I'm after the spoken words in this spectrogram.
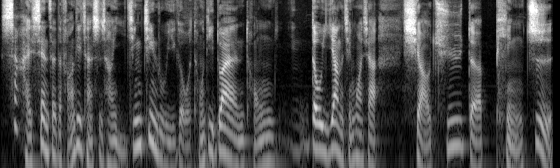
上海现在的房地产市场已经进入一个我同地段同都一样的情况下，小区的品质，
